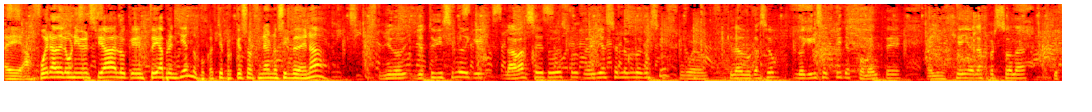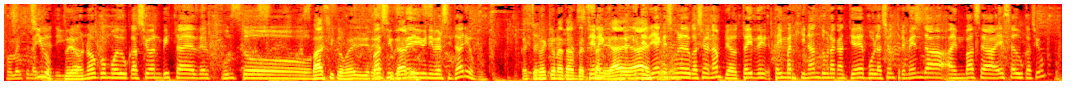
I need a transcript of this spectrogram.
eh, afuera de la universidad lo que estoy aprendiendo, pues, ¿cachai? Porque eso al final no sirve de nada. Yo, no- yo estoy diciendo de que la base de todo eso debería ser la educación. pues, weón. que la educación, lo que dice el Peter, fomente el ingenio de las personas, que fomente la Sí, pues, creatividad. pero no como educación vista desde el punto Básico, medio y básico y universitario. medio universitario. pues. Que no hay que una Tiene que, transversalidad de que edades, tendría que pues. ser una educación amplia. Estáis, de- estáis marginando una cantidad de población tremenda a- en base a esa educación. pues.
